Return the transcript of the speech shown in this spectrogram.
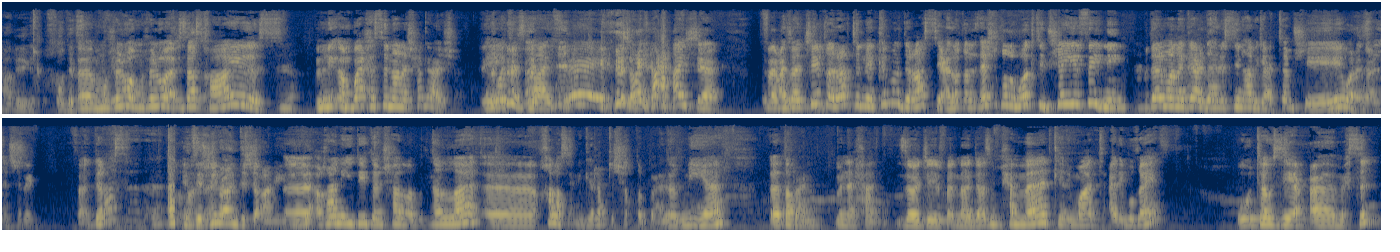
هذا اللي قلت آه، مو حلوة مو حلوة. إحساس خايس. اللي أبغى أحس إن أنا إيش حق عايشة? إيه، إيش حق عايشة؟ فعشان شي قررت إني اكمل دراستي على الأقل أشغل وقتي بشيء يفيدني بدل ما أنا قاعدة هالسنين هذه قاعد تمشي وأنا قاعدة كذي فالدراسه أنت شنو عندك أغاني آه، أغاني جديدة إن شاء الله بإذن الله. آه، خلاص يعني قربت أشطب على أغنية. آه، طبعا من الحان زوجي الفنان جاسم محمد كلمات علي بوغيث وتوزيع آه، محسن.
